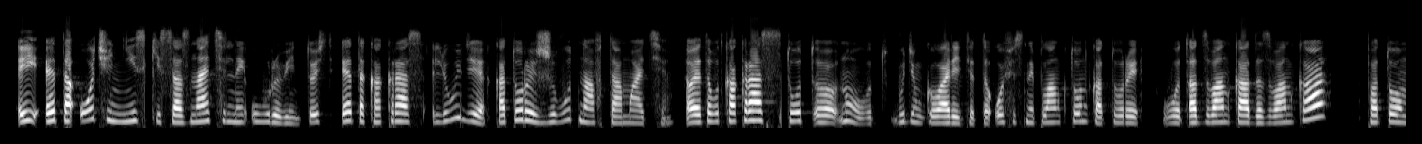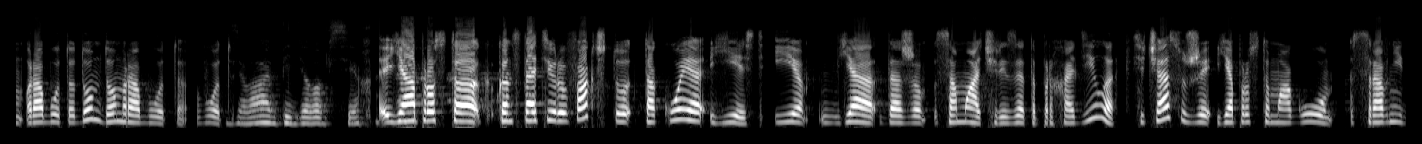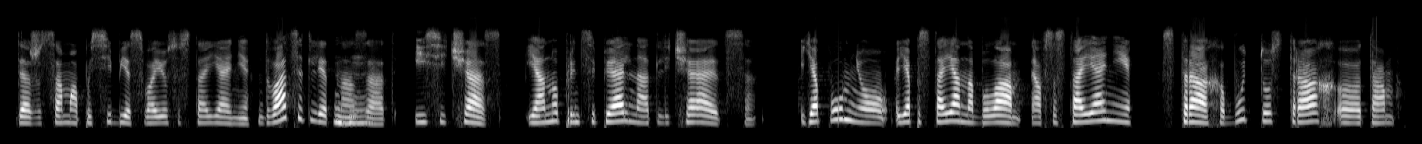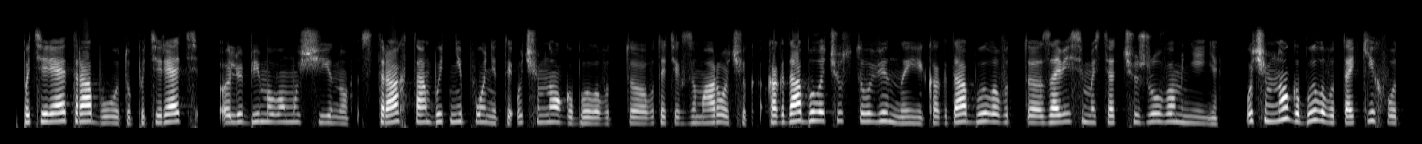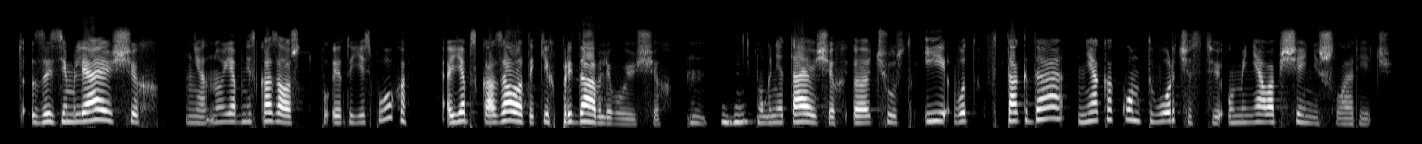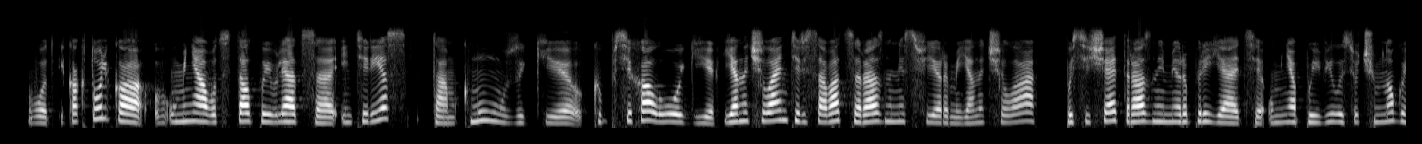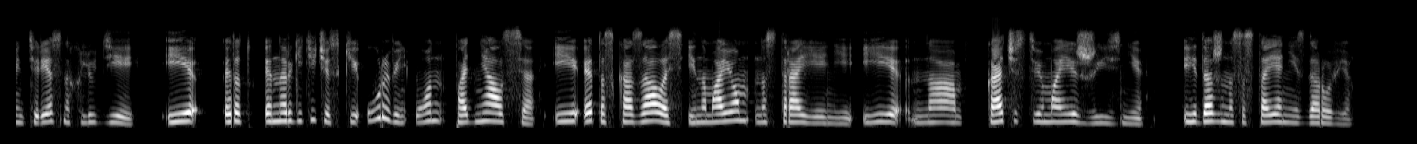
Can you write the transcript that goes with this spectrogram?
И это очень низкий сознательный уровень. То есть это как раз люди, которые живут на автомате. Это вот как раз тот, э, ну вот будем говорить, это офисный планктон, который вот от звонка до звонка потом работа, дом, дом, работа. Вот. Взяла, обидела всех. Я просто констатирую факт, что такое есть. И я даже сама через это проходила. Сейчас уже я просто могу сравнить даже сама по себе свое состояние 20 лет Мгм. назад и сейчас. И оно принципиально отличается. Я помню, я постоянно была а, в состоянии страха, будь то страх э, там потерять работу, потерять э, любимого мужчину, страх там быть непонятой. Очень много было вот, э, вот этих заморочек. Когда было чувство вины, когда была вот зависимость от чужого мнения. Очень много было вот таких вот заземляющих, не, ну я бы не сказала, что это есть плохо, я бы сказала таких придавливающих Мгм. угнетающих э, чувств. И вот тогда ни о каком творчестве у меня вообще не шла речь. Вот. И как только у меня вот стал появляться интерес там к музыке, к психологии, я начала интересоваться разными сферами, я начала посещать разные мероприятия, у меня появилось очень много интересных людей. И этот энергетический уровень, он поднялся. И это сказалось и на моем настроении, и на качестве моей жизни, и даже на состоянии здоровья.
